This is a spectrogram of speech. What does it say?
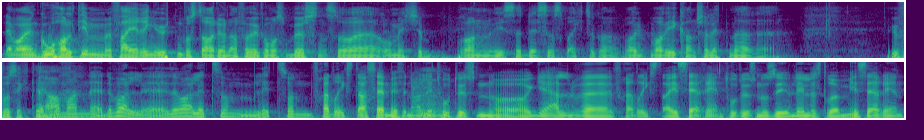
Det var jo en god halvtime med feiring utenfor stadion der før vi kom oss på bussen, så eh, om ikke Brann viser disrespekt, så var, var vi kanskje litt mer eh, uforsiktige. Ja, men eh, det var, det var litt, som, litt sånn Fredrikstad semifinale i Mm. 2011. Fredrikstad i serien 2007. Lillestrøm i serien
